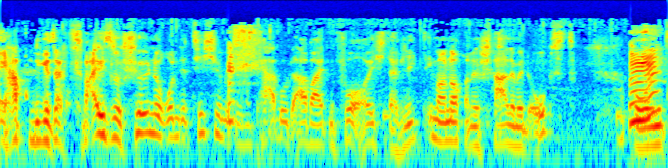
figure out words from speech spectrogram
ihr habt, wie gesagt, zwei so schöne runde Tische mit diesen Perlmutarbeiten vor euch. Da liegt immer noch eine Schale mit Obst. Mhm. Und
